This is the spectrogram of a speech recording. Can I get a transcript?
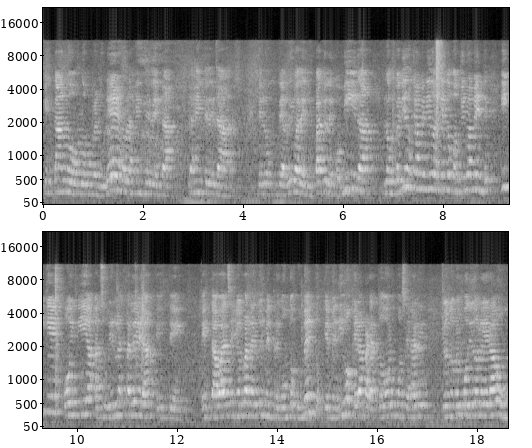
que están los, los verduleros, la gente de la, la gente de la de, lo, de arriba del patio de comida, los pedidos que han venido haciendo continuamente y que hoy día al subir la escalera este, estaba el señor Barreto y me entregó un documento que me dijo que era para todos los concejales, yo no lo he podido leer aún.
